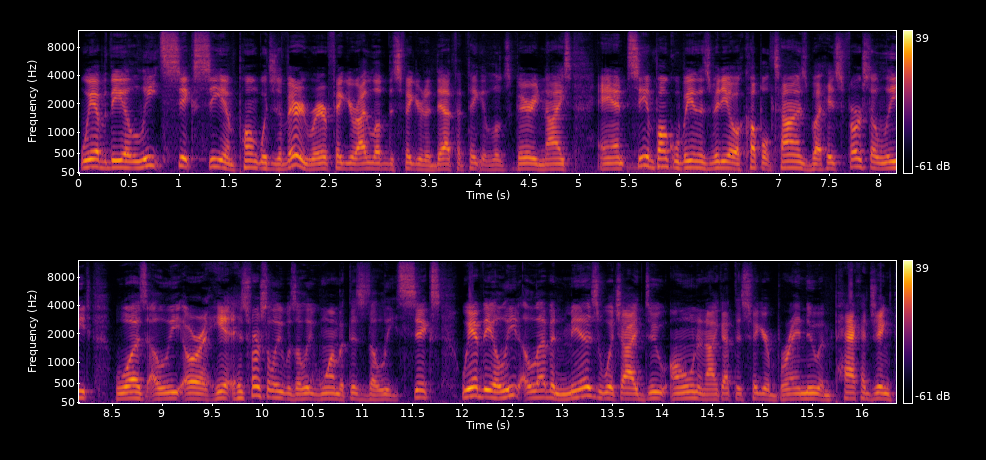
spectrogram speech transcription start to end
We have the Elite 6 CM Punk, which is a very rare figure. I love this figure to death. I think it looks very nice, and CM Punk will be in this video a couple times, but his first elite was elite, or his first elite was elite one, but this is elite six. We have the elite 11 Miz, which I do own, and I got this figure brand new in packaging,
